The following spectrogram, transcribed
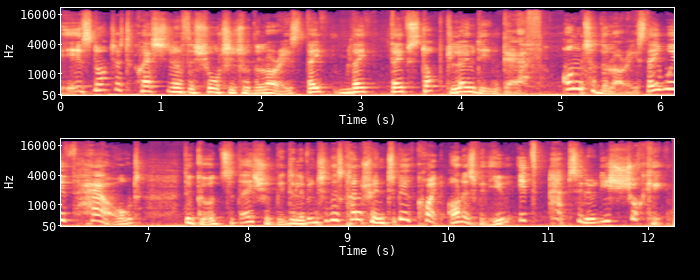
it's not just a question of the shortage of the lorries. They've they they've stopped loading death onto the lorries. They withheld the goods that they should be delivering to this country. And to be quite honest with you, it's absolutely shocking.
